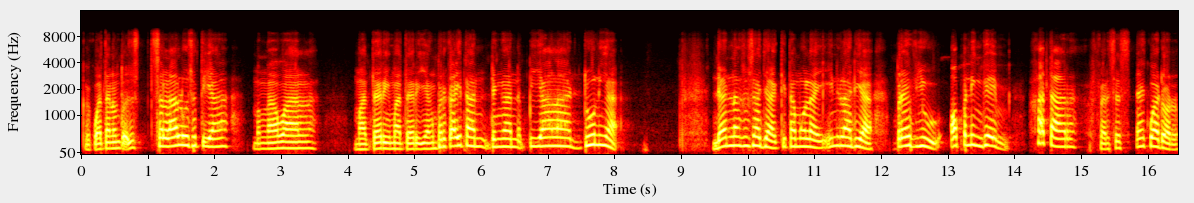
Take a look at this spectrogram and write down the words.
kekuatan untuk selalu setia mengawal materi-materi yang berkaitan dengan Piala Dunia. Dan langsung saja kita mulai. Inilah dia preview opening game Qatar versus Ekuador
